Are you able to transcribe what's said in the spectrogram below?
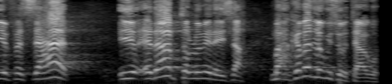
iyo fasahaad iyo edaabta luminaysa maxkamad lagu soo taago.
